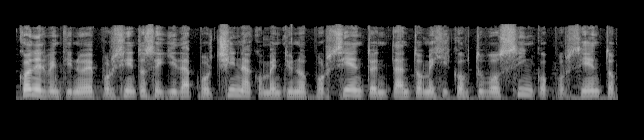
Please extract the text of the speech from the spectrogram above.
con el 29%, seguida por China con 21%, en tanto México obtuvo 5%.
